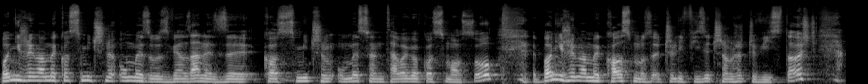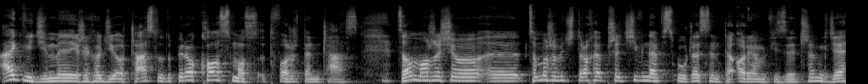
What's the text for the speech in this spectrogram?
Poniżej mamy kosmiczny umysł związany z kosmicznym umysłem umysłem całego kosmosu. Poniżej mamy kosmos, czyli fizyczną rzeczywistość, a jak widzimy, jeżeli chodzi o czas, to dopiero kosmos tworzy ten czas. Co może się, e, co może być trochę przeciwne współczesnym teoriom fizycznym, gdzie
